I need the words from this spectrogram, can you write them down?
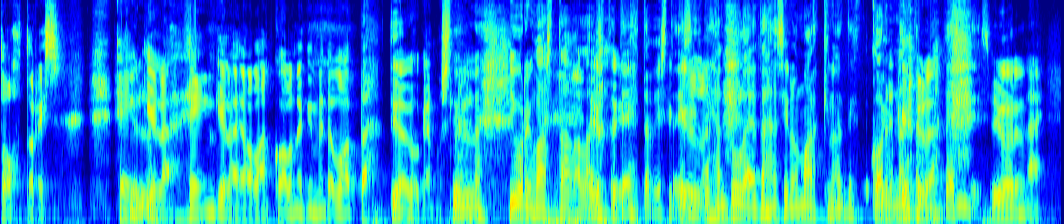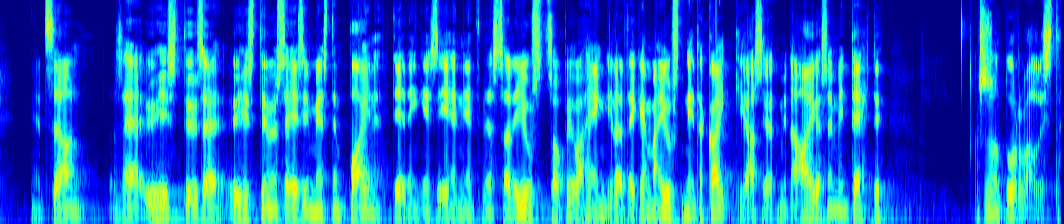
tohtoris henkilö, henkilö, jolla on 30 vuotta työkokemusta. Kyllä, juuri vastaavalla tehtävistä. Ja silti hän tulee tähän sinun markkinointikoordinaattorin Kyllä, juuri näin. Et se, on, se yhdistyy, se yhdistyy myös se esimiesten paine tietenkin siihen, niin että pitäisi saada just sopiva henkilö tekemään just niitä kaikkia asioita, mitä aikaisemmin tehty, koska se on turvallista.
